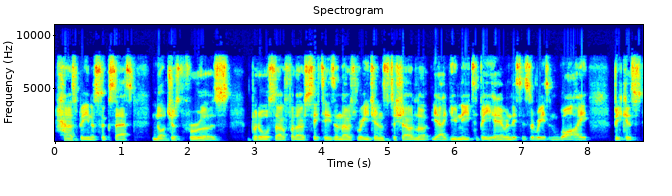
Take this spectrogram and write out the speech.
has been a success, not just for us, but also for those cities and those regions to show, look, yeah, you need to be here, and this is the reason why, because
